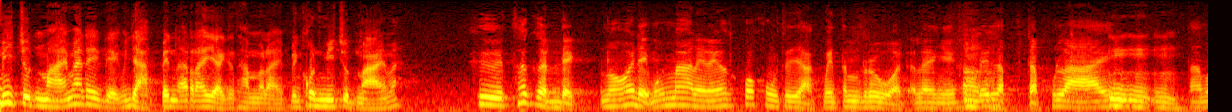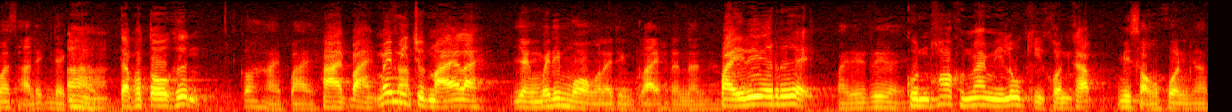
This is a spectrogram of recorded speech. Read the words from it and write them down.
มีจุดหมายไหมเด็กๆอยากเป็นอะไรอยากจะทำอะไร เป็นคนมีจุดหมายไหม คือถ้าเกิดเด็กน้อยเด็กมากๆเลยนะก็คงจะอยากเป็นตำรวจอะไรอย่างเงี้ยคืออ่าได้จับจับผู้ร้ายอืมอืมอืม ตามภาษาเด็กๆอ่าครับแต่พอโตขึ้นกก็หายไป หายไป ไม่มีจุดหมายอะไร ยังไม่ได้มองอะไรถึงไกลขนาดนั้นครับไปเรื่อยไปเรื่อยๆ คุณพ่อคุณแม่มีลูกกี่คนครับ ๆ มีสองคนครับ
